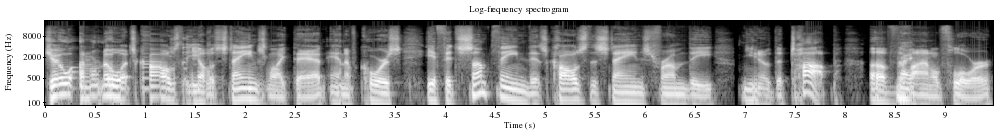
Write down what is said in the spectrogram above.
Joe, I don't know what's caused the yellow stains like that, and of course, if it's something that's caused the stains from the, you know, the top of the Right. vinyl floor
